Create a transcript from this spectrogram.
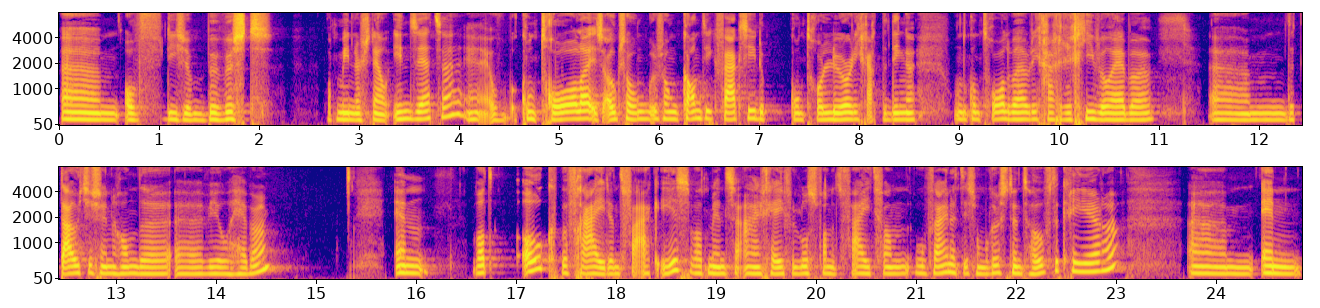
Um, of die ze bewust wat minder snel inzetten. Eh, of controle is ook zo'n zo'n kant die ik vaak zie. De controleur die graag de dingen onder controle wil hebben, die graag regie wil hebben. Um, de touwtjes in handen uh, wil hebben. En wat ook bevrijdend vaak is, wat mensen aangeven, los van het feit van hoe fijn het is om rust in het hoofd te creëren. Um, en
